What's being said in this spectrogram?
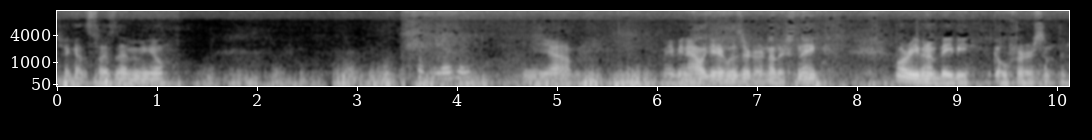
Check out the size of that meal. Like lizard. Yeah. Maybe an alligator lizard or another snake. or even a baby gopher or something.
